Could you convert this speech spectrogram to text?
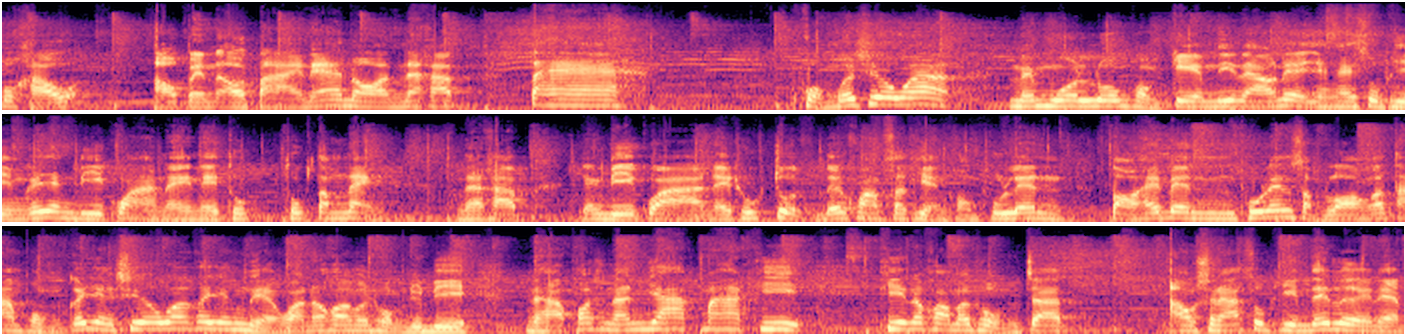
พวกเขาเอาเป็นเอาตายแน่นอนนะครับ แต่ผมก็เชื่อว่าในมวลรวมของเกมนี้แล้วเนี่ยยังไงสุพีมก็ยังดีกว่าในในทุกทุกตำแหน่งนะครับยังดีกว่าในทุกจุดด้วยความเสถียรของผู้เล่น ต่อให้เป็นผู้เล่นสำรองก็ตามผมก็ยังเชื่อว่าก็ยังเหนือกว่านครปฐมอยู่ดีนะครับเพราะฉะนั้นยากมากที่ที่นครปฐมจะ เอาชนะสุพีมได้เลยเนี่ย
